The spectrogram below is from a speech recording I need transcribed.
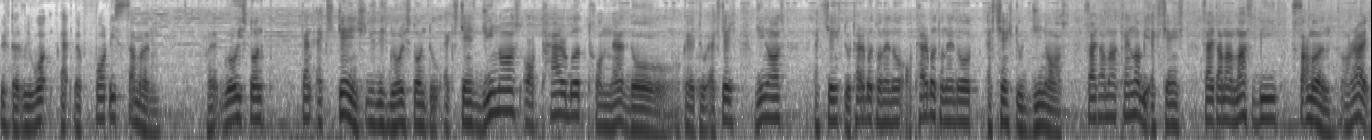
with the reward at the 40 summon. Glory Stone can exchange, use this Glory Stone to exchange Genos or Terrible Tornado. Okay, to exchange Genos exchange to Terrible Tornado or Terrible Tornado exchange to Genos. Saitama cannot be exchanged. Saitama must be summoned. Alright.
